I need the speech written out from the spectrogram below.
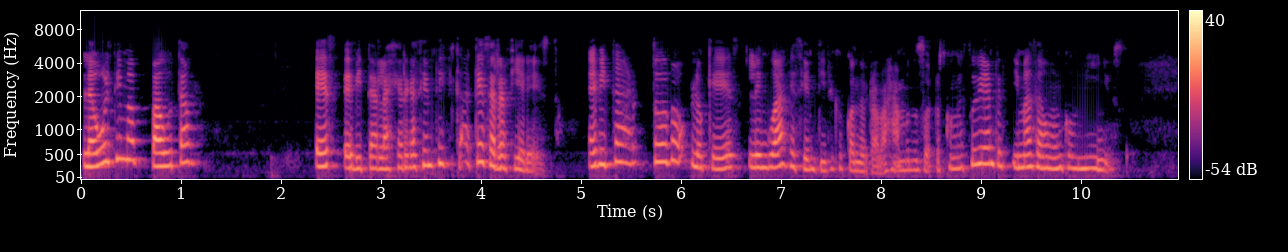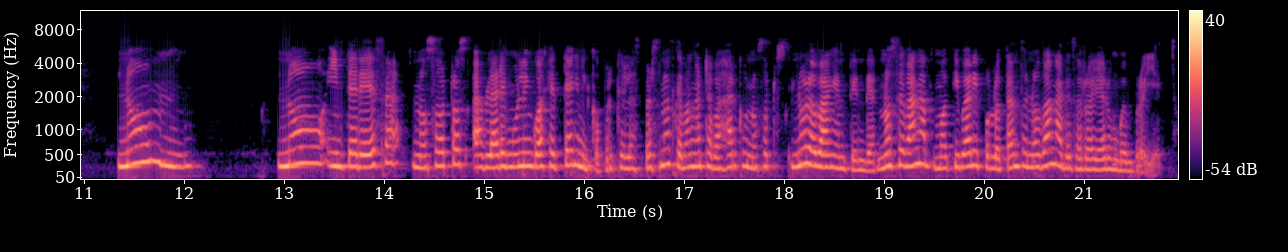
La última pauta es evitar la jerga científica. ¿A qué se refiere esto? Evitar todo lo que es lenguaje científico cuando trabajamos nosotros con estudiantes y más aún con niños no, no interesa nosotros hablar en un lenguaje técnico, porque las personas que van a trabajar con nosotros no lo van a entender, no se van a motivar y por lo tanto no van a desarrollar un buen proyecto.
